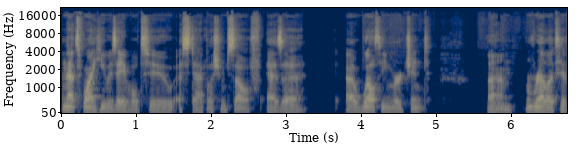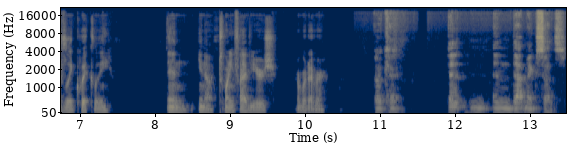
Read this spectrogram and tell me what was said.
and that's why he was able to establish himself as a, a wealthy merchant um, relatively quickly in you know 25 years or whatever. Okay. And and that makes sense.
